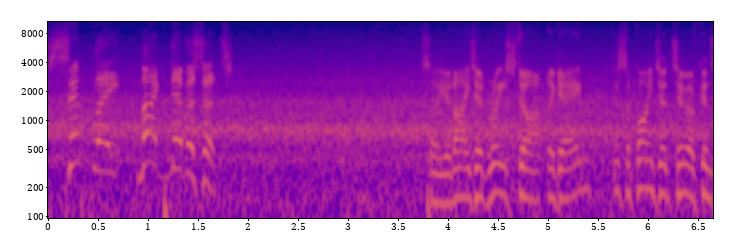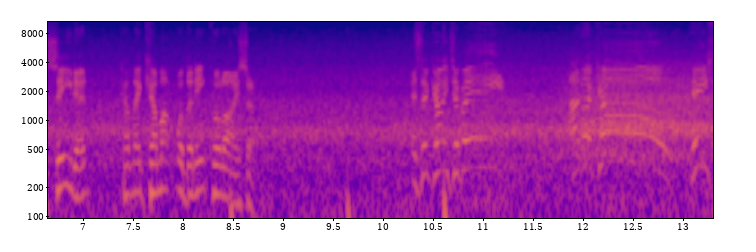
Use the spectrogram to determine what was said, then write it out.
Simply magnificent. So United restart the game. Disappointed to have conceded. Can they come up with an equaliser? Is it going to be? And a goal! He's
